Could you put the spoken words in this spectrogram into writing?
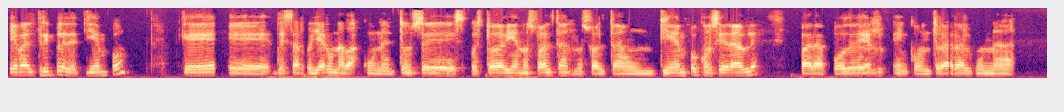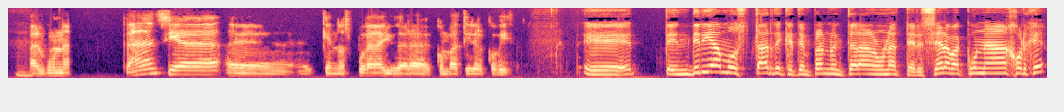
lleva el triple de tiempo que eh, desarrollar una vacuna. Entonces, pues todavía nos falta, nos falta un tiempo considerable para poder encontrar alguna, alguna sustancia eh, que nos pueda ayudar a combatir el COVID. Eh, ¿Tendríamos tarde que temprano entrar a una tercera vacuna, Jorge?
